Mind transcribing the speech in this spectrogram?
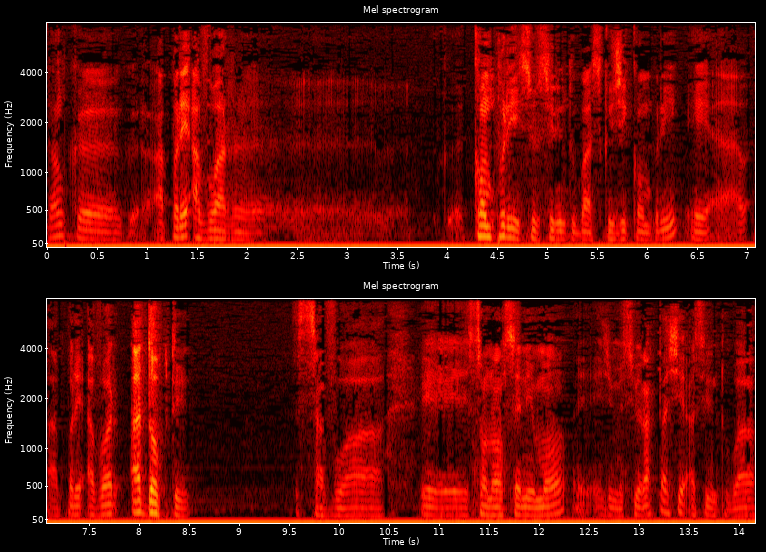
Donc, euh, après avoir euh, compris sur Sirin Touba ce que j'ai compris et après avoir adopté sa voix et son enseignement, je me suis rattaché à Sirin Touba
